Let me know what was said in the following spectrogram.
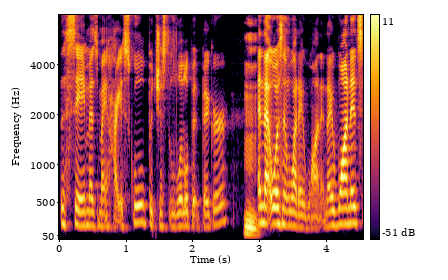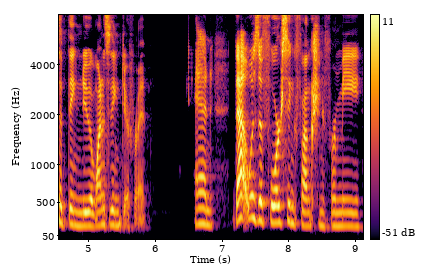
the same as my high school but just a little bit bigger. Mm. and that wasn't what i wanted. I wanted something new. I wanted something different. And that was a forcing function for me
